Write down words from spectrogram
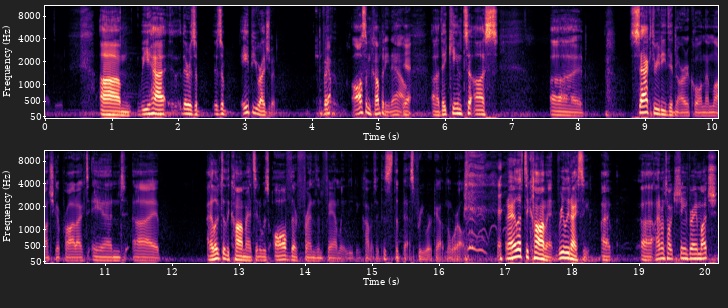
dude. Um, we had there's a there's a AP regimen, Ve- awesome company now. Yeah. Uh, they came to us. Uh, Stack 3D did an article on them launching a product, and uh, I looked at the comments, and it was all of their friends and family leaving comments like, "This is the best pre-workout in the world." and I left a comment really nicely. I, uh, I don't talk to Shane very much,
